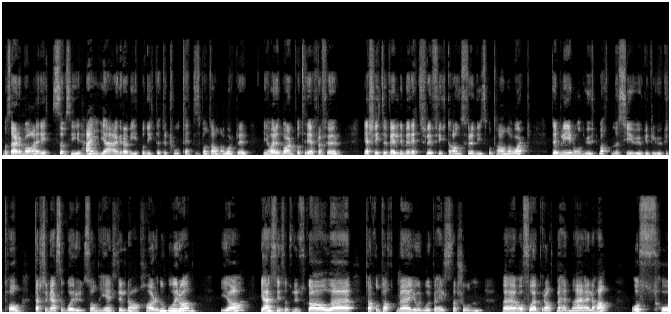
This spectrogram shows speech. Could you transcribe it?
Og så er det Marit som sier Hei, jeg er gravid på nytt etter to tette spontanaborter. Vi har et barn på tre fra før. Jeg sliter veldig med redsler, frykt og angst for en ny spontanabort. Det blir noen utmattende syv uker til uke tolv dersom jeg skal gå rundt sånn helt til da. Har du noen gode råd? Ja, jeg syns at du skal eh, ta kontakt med jordmor på helsestasjonen eh, og få en prat med henne eller han. Og så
